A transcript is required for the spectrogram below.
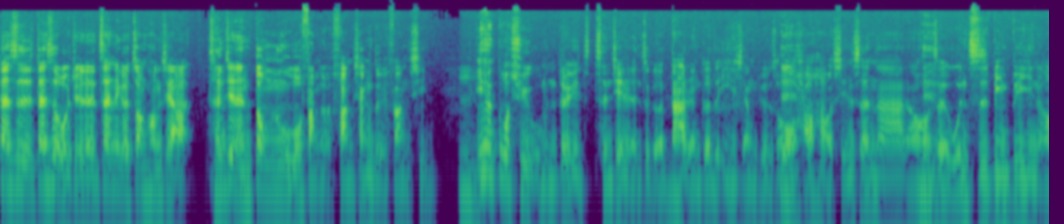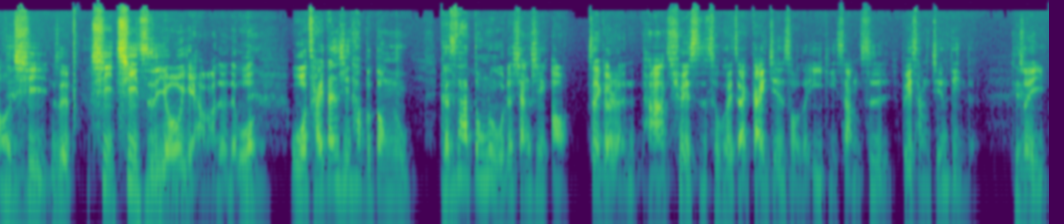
但是但是我觉得在那个状况下，陈建仁动怒，我反而放相对放心。因为过去我们对陈建仁这个大人哥的印象就是说，哦，好好先生啊，然后这个文质彬彬，然后气就是气气质优雅嘛，对不对？我我才担心他不动怒，可是他动怒，我就相信哦，这个人他确实是会在该坚守的议题上是非常坚定的。所以，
